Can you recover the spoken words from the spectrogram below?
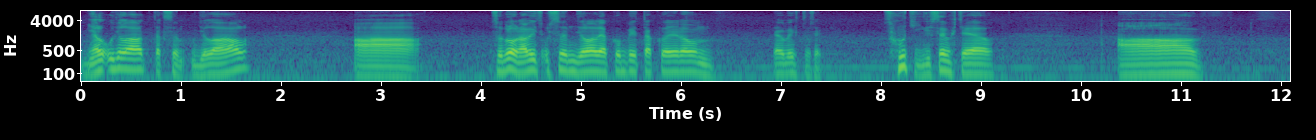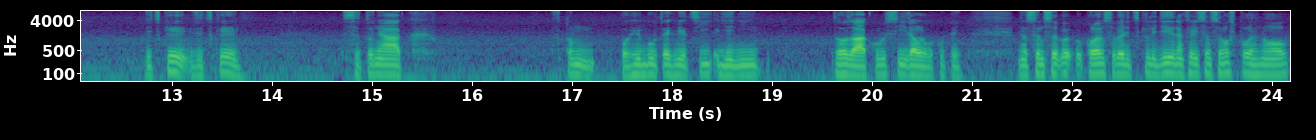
měl udělat, tak jsem udělal. A co bylo navíc, už jsem dělal jakoby takhle jenom, jak bych to řekl, s chutí, když jsem chtěl. A vždycky, vždycky se to nějak v tom pohybu těch věcí a dění toho zákulisí dal dokupy. Měl jsem sebe, kolem sebe vždycky lidi, na který jsem se mohl spolehnout,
